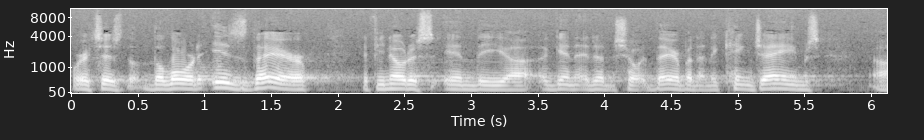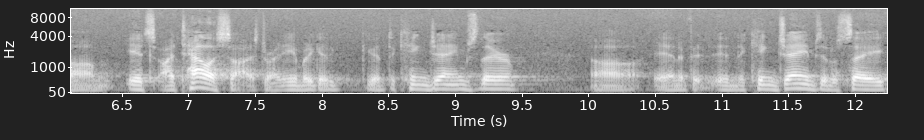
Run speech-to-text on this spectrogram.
where it says, The Lord is there. If you notice in the, uh, again, it doesn't show it there, but in the King James, um, it's italicized, right? Anybody get, get the King James there? Uh, and if it, in the King James, it'll say,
